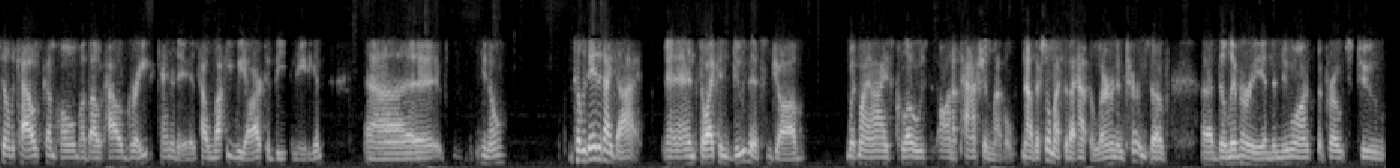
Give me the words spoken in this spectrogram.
till the cows come home about how great Canada is, how lucky we are to be Canadian. Uh, you know, till the day that I die, and so I can do this job with my eyes closed on a passion level. Now, there's so much that I have to learn in terms of uh, delivery and the nuanced approach to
